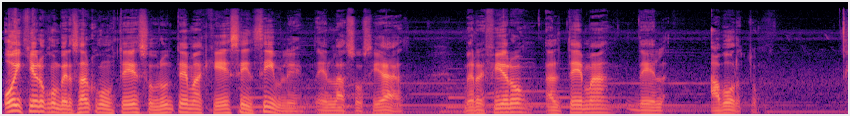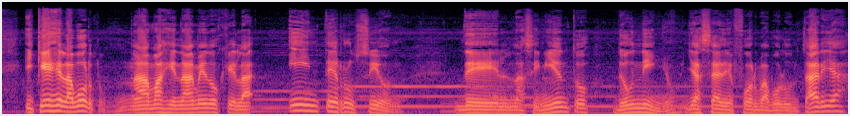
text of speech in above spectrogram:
Hoy quiero conversar con ustedes sobre un tema que es sensible en la sociedad. Me refiero al tema del aborto. ¿Y qué es el aborto? Nada más y nada menos que la interrupción del nacimiento de un niño, ya sea de forma voluntaria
